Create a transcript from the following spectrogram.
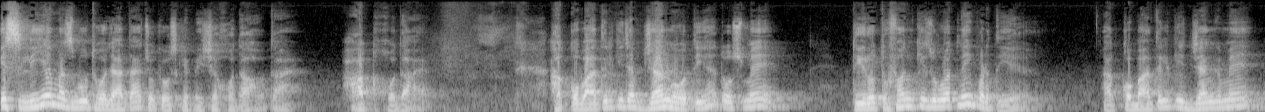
इसलिए मज़बूत हो जाता है, चूँकि उसके पीछे खुदा होता है। हक खुदा है। हक व बातिल की जब जंग होती है तो उसमें तीरो तुफंग की ज़रूरत नहीं पड़ती है। हक व बातिल की जंग में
